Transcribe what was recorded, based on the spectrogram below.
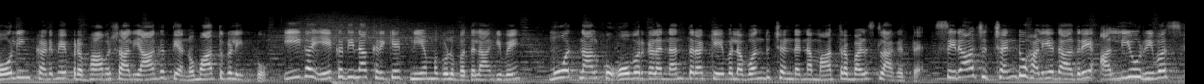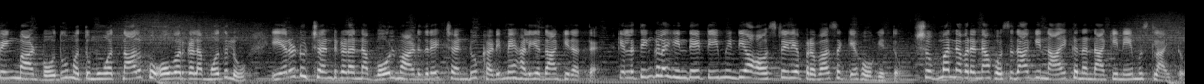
ಬೌಲಿಂಗ್ ಕಡಿಮೆ ಪ್ರಭಾವಶಾಲಿ ಆಗತ್ತೆ ಅನ್ನೋ ಮಾತುಗಳಿದ್ವು ಈಗ ಏಕದಿನ ಕ್ರಿಕೆಟ್ ನಿಯಮಗಳು ಬದಲಾಗಿವೆ. ಮೂವತ್ನಾಲ್ಕು ಓವರ್ಗಳ ನಂತರ ಕೇವಲ ಒಂದು ಚೆಂಡನ್ನ ಮಾತ್ರ ಬಳಸಲಾಗುತ್ತೆ. ಸಿರಾಜ್ ಚೆಂಡು ಹಳೆಯದಾದ್ರೆ ಅಲ್ಲಿಯೂ ರಿವರ್ಸ್ ಸ್ವಿಂಗ್ ಮಾಡಬಹುದು ಮತ್ತು ಮೂವತ್ನಾಲ್ಕು ಓವರ್ಗಳ ಮೊದಲು ಎರಡು ಚೆಂಡ್ಗಳನ್ನ ಬೌಲ್ ಮಾಡಿದ್ರೆ ಚೆಂಡು ಕಡಿಮೆ ಹಳೆಯದಾಗಿರತ್ತೆ. ಕೆಲ ತಿಂಗಳ ಹಿಂದೆ ಟೀಂ ಇಂಡಿಯಾ ಆಸ್ಟ್ರೇಲಿಯಾ ಪ್ರವಾಸಕ್ಕೆ ಹೋಗಿತ್ತು. ಶುಭ್ಮನ್ ಅವರನ್ನ ಹೊಸದಾಗಿ ನಾಯಕನನ್ನಾಗಿ ನೇಮಿಸಲಾಯಿತು.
